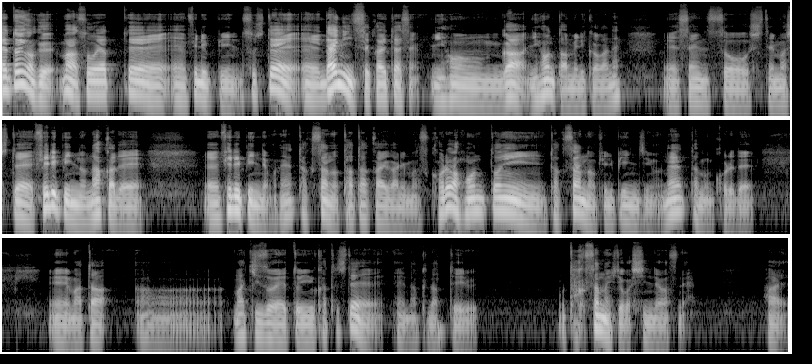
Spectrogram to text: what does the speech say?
えー、とにかく、まあ、そうやって、えー、フィリピンそして、えー、第二次世界大戦日本が日本とアメリカがね、えー、戦争をしてましてフィリピンの中で、えー、フィリピンでもねたくさんの戦いがあります。これは本当にたくさんのフィリピン人はね多分これで、えー、またあ巻き添えという形で、えー、亡くなっている。たくさんの人が死んでますね。はい。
